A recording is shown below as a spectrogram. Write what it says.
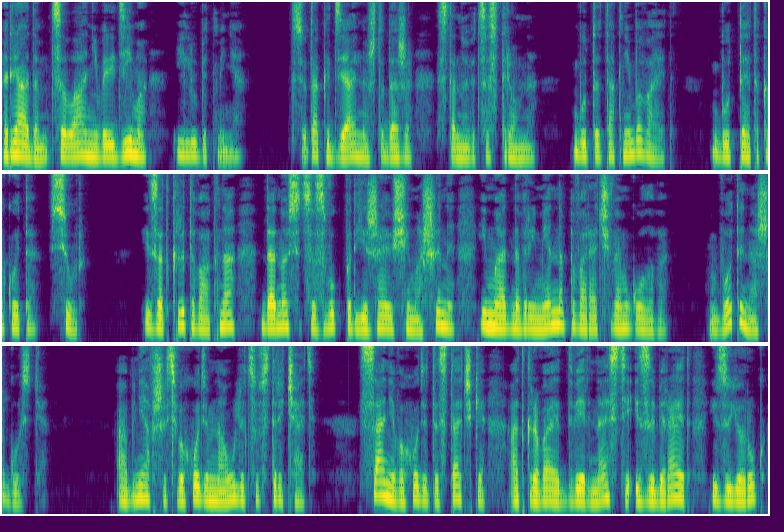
рядом, цела, невредима и любит меня. Все так идеально, что даже становится стрёмно. Будто так не бывает. Будто это какой-то сюр. Из открытого окна доносится звук подъезжающей машины, и мы одновременно поворачиваем головы. Вот и наши гости. Обнявшись, выходим на улицу встречать. Саня выходит из тачки, открывает дверь Насти и забирает из ее рук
